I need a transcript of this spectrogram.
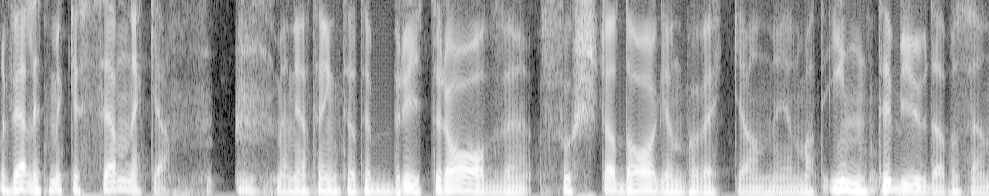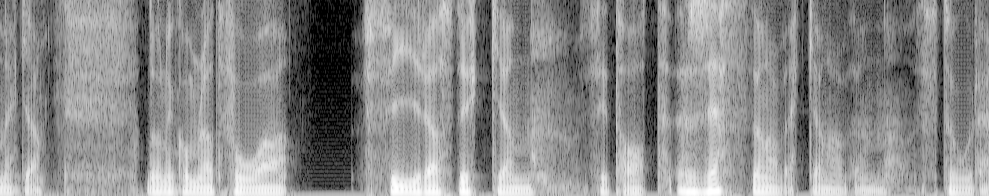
väldigt mycket Seneca. Men jag tänkte att jag bryter av första dagen på veckan genom att inte bjuda på Seneca. Då ni kommer att få fyra stycken citat resten av veckan av den store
